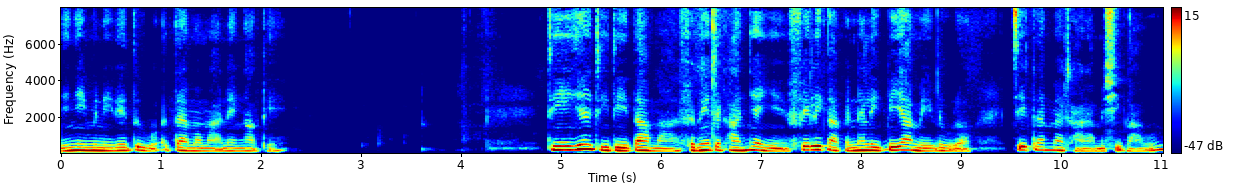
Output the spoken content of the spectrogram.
ငြိမ်ငြိမ်မနေတဲ့သူ့ကိုအတန်မမာနဲ့ငေါက်တယ် ဒီရက်ဒီဒေတာမှာဖပင်းတစ်ခါညှက်ရင်ဖေးလိကဘယ်နှလိပေးရမယ်လို့တော့ကြေးသက်မှတ်ထားတာမရှိပါဘူး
